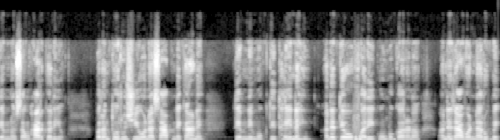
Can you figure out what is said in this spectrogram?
તેમનો સંહાર કર્યો. પરંતુ ઋષિઓના શાપને કારણે તેમની મુક્તિ થઈ નહીં અને તેઓ ફરી કુંભકર્ણ અને રાવણના રૂપે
